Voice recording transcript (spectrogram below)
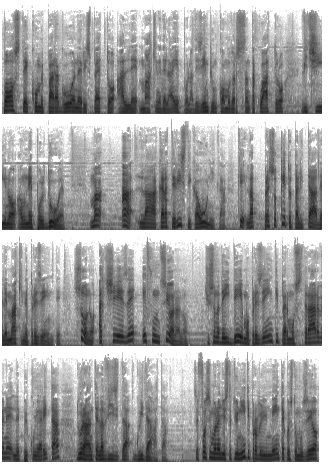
poste come paragone rispetto alle macchine della Apple, ad esempio un Commodore 64 vicino a un Apple II, ma ha la caratteristica unica che la pressoché totalità delle macchine presenti sono accese e funzionano ci sono dei demo presenti per mostrarvene le peculiarità durante la visita guidata. Se fossimo negli Stati Uniti probabilmente questo museo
